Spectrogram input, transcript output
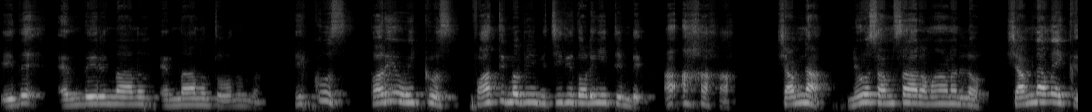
ഇത് എന്തിരുന്നാണ്? എന്നാണ് തോന്നുന്നു. ഇക്കൂസ് പറയൂ ഇക്കൂസ്. ഫാത്തിമ ബീബി ചിരി തുടങ്ങിയിട്ടുണ്ട്. ഷംന ന്യൂ സംസാരമാണല്ലോ. ഷംന മേക്ക്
